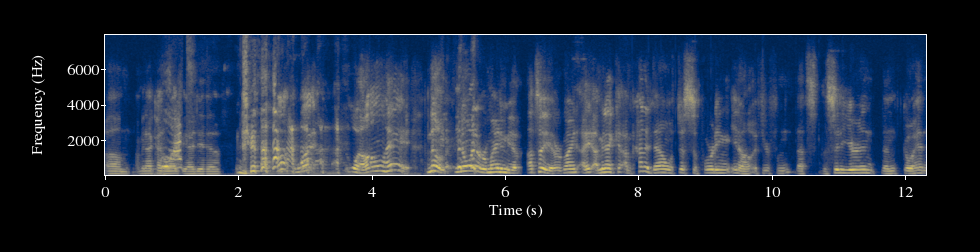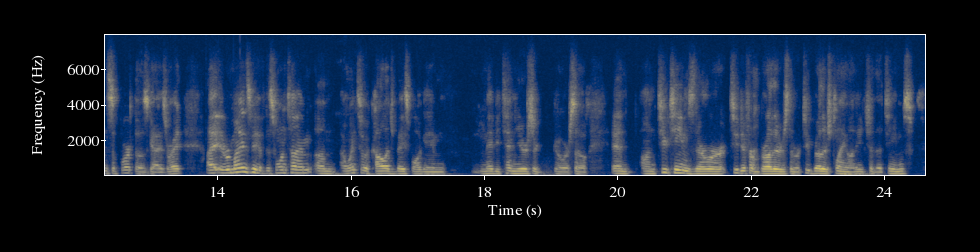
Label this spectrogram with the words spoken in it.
Um, I mean, I kind of like the idea of what? what? Well, hey, no, you know what? It reminded me of. I'll tell you. It remind. I, I mean, I, am kind of down with just supporting. You know, if you're from that's the city you're in, then go ahead and support those guys, right? I, it reminds me of this one time. Um, I went to a college baseball game, maybe ten years ago or so, and on two teams there were two different brothers. There were two brothers playing on each of the teams.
